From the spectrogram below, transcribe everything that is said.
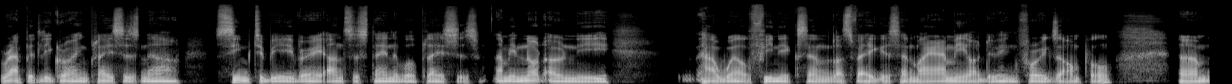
rapidly growing places now seem to be very unsustainable places. I mean, not only how well Phoenix and Las Vegas and Miami are doing, for example, um,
